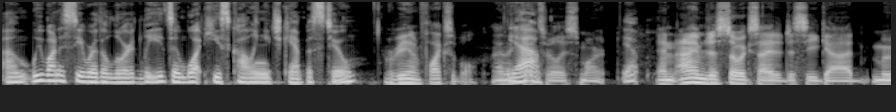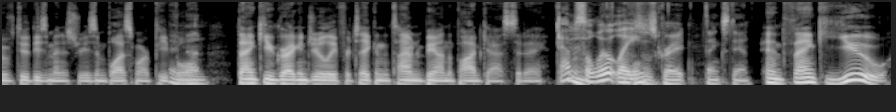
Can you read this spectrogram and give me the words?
Um, we want to see where the Lord leads and what He's calling each campus to. We're being flexible. I think Yeah. that's really smart. Yep. And I'm just so excited to see God move through these ministries and bless more people. Amen. Thank you, Greg and Julie, for taking the time to be on the podcast today. Hmm. Absolutely. This is great. Thanks, Dan. And thank you,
